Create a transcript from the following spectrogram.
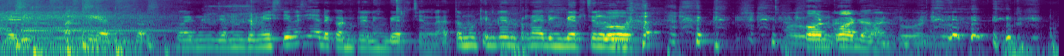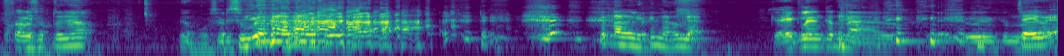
jadi pasti kan kalian jam-jam istri pasti ada kon keliling bercel atau mungkin kalian pernah ada yang bercel Oh. juga Kawan-kawan ada. Kawan-kawan, kawan. Salah satunya ya nggak usah disebut. kenal nih kenal nggak Kayak kalian kenal. Kayak kalian kenal. Cewek?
